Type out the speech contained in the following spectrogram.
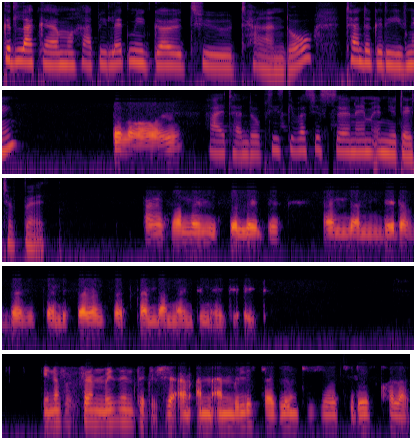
Good luck, uh, Mohapi. Let me go to Tando. Tando, good evening. Hello, how are you? Hi, Tando. Please give us your surname and your date of birth. My surname is Solete, and then date of birth is 27 September 1988. You know, for some reason, Patricia, I'm, I'm, I'm really struggling to hear today's callers,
